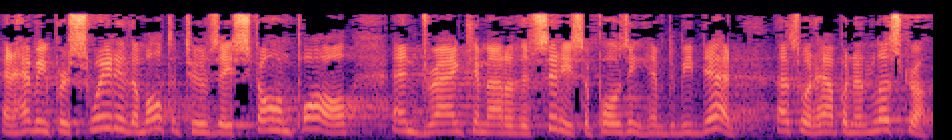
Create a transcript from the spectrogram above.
and having persuaded the multitudes, they stoned Paul and dragged him out of the city, supposing him to be dead. That's what happened in Lystra.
